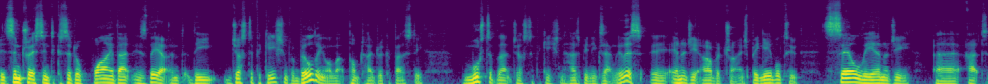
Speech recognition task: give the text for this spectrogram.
it's interesting to consider why that is there and the justification for building on that pumped hydro capacity. Most of that justification has been exactly this: uh, energy arbitrage, being able to sell the energy uh, at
